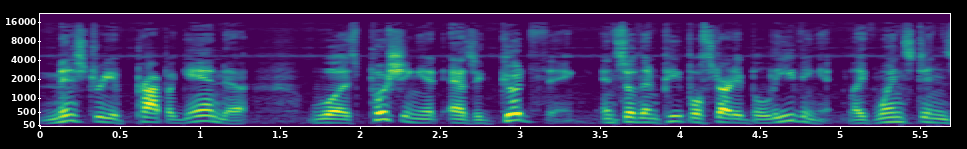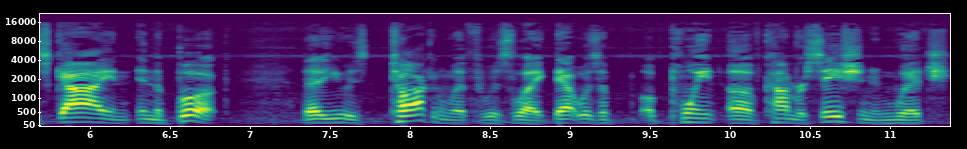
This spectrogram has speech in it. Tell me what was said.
ministry of propaganda, was pushing it as a good thing, and so then people started believing it. Like Winston's guy in, in the book that he was talking with was like that was a, a point of conversation in which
